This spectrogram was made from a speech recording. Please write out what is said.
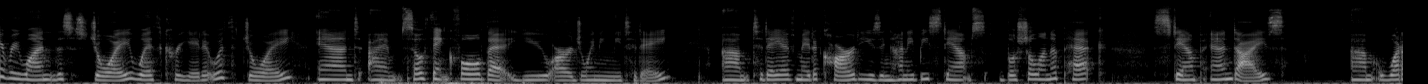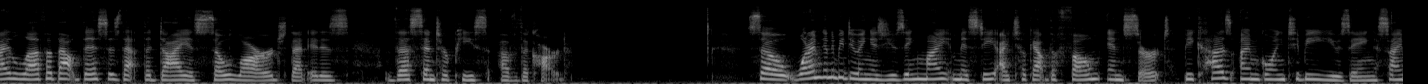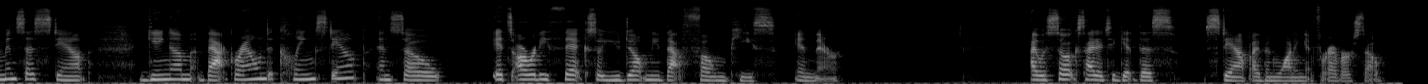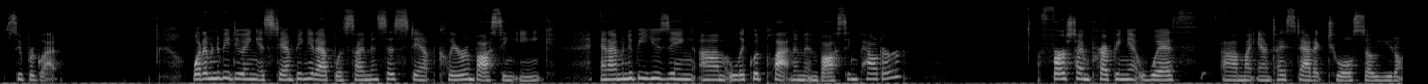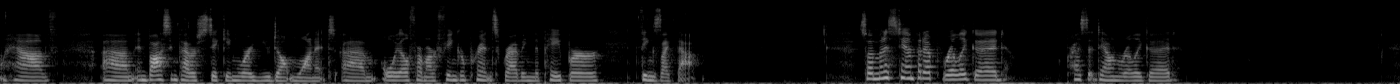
Hi everyone, this is Joy with Create It with Joy, and I'm so thankful that you are joining me today. Um, today I've made a card using Honeybee Stamps, Bushel and a Peck, stamp and dies. Um, what I love about this is that the die is so large that it is the centerpiece of the card. So what I'm going to be doing is using my MISTI. I took out the foam insert because I'm going to be using Simon Says Stamp gingham background cling stamp. And so it's already thick, so you don't need that foam piece in there. I was so excited to get this stamp. I've been wanting it forever, so super glad. What I'm going to be doing is stamping it up with Simon Says Stamp Clear Embossing Ink. And I'm going to be using um, liquid platinum embossing powder First, I'm prepping it with uh, my anti-static tool so you don't have um, embossing powder sticking where you don't want it. Um, oil from our fingerprints, grabbing the paper, things like that. So I'm going to stamp it up really good, press it down really good.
